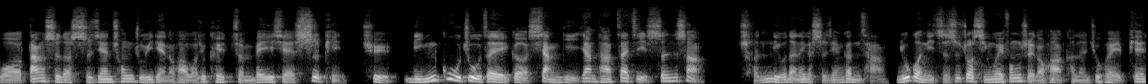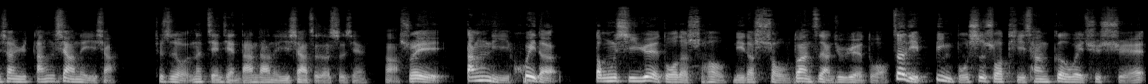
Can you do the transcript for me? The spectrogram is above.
我当时的时间充足一点的话，我就可以准备一些饰品去凝固住这一个象意，让它在自己身上存留的那个时间更长。如果你只是做行为风水的话，可能就会偏向于当下那一下，就是有那简简单单的一下子的时间啊。所以当你会的。东西越多的时候，你的手段自然就越多。这里并不是说提倡各位去学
